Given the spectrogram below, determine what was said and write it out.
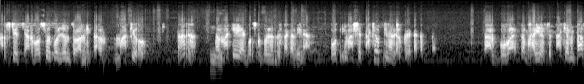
আজকে চার বছর পর্যন্ত আমি তার মাকেও হ্যাঁ তার মাকেই এক বছর পর্যন্ত টাকা দিই না। প্রতি মাসে তাকেও তিন হাজার করে টাকা দিতাম। তার বোবা একটা ভাই আছে তাকে আমি তার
